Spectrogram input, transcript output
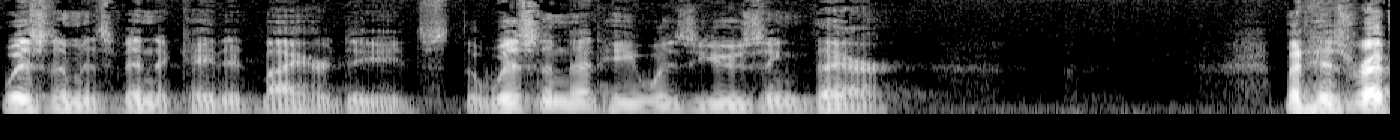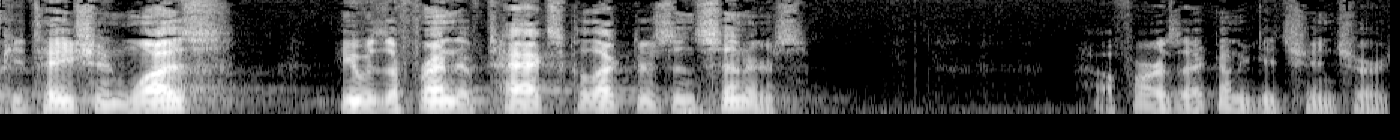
wisdom is vindicated by her deeds. The wisdom that he was using there but his reputation was he was a friend of tax collectors and sinners. How far is that going to get you in church?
